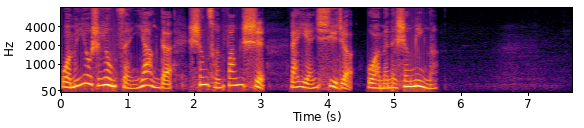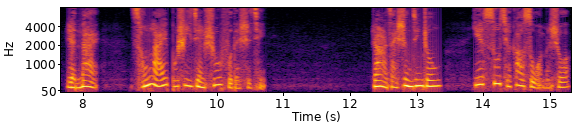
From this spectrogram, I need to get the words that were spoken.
我们又是用怎样的生存方式来延续着我们的生命呢？忍耐从来不是一件舒服的事情。然而，在圣经中，耶稣却告诉我们说：“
